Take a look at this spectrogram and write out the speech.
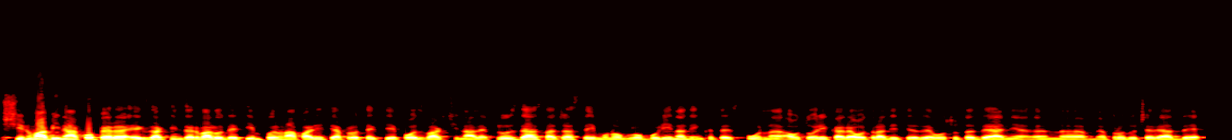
și numai bine acoperă exact intervalul de timp până la apariția protecției post-vaccinale. Plus de asta, această imunoglobulină, din câte spun autorii care au o tradiție de 100 de ani în producerea de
